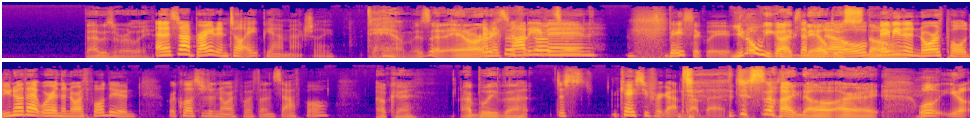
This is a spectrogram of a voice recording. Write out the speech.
that is early. and it's not bright until 8 p.m. actually. Damn, is that Antarctica? and it's not even basically. You know, we got Except nailed no, with snow. maybe the North Pole. Do you know that we're in the North Pole, dude? We're closer to the North Pole than the South Pole. Okay, I believe that. Just in case you forgot about that. Just so I know. All right. Well, you know,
